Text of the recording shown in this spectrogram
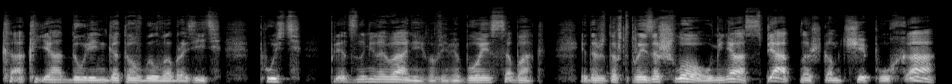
как я, дурень, готов был вообразить. Пусть предзнаменование во время боя собак, и даже то, что произошло у меня с пятнышком чепуха,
